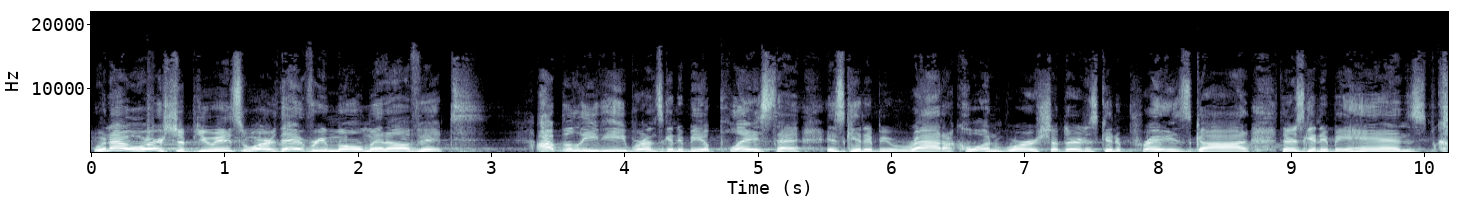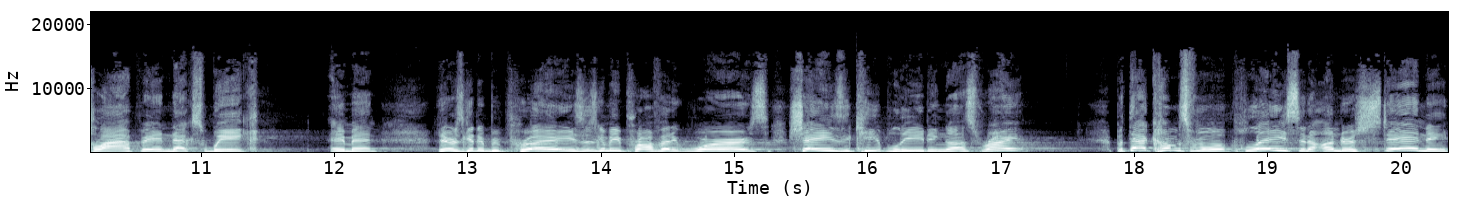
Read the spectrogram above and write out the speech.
When I worship you, it's worth every moment of it. I believe Hebron's gonna be a place that is gonna be radical in worship. They're just gonna praise God. There's gonna be hands clapping next week. Amen. There's gonna be praise. There's gonna be prophetic words. Shane's to keep leading us, right? But that comes from a place and understanding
